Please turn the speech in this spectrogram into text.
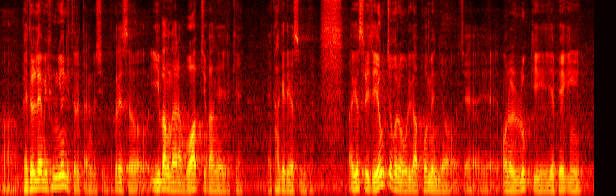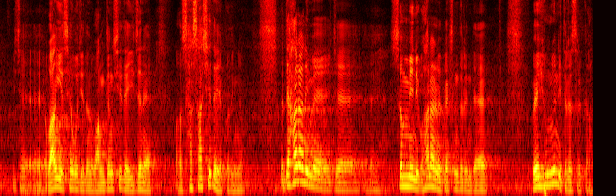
어, 베들레헴에 흉년이 들었다는 것입니다. 그래서 이방 나라 모압 지방에 이렇게 가게 되었습니다. 어, 이것을 이제 영적으로 우리가 보면요, 이제 오늘 룻기의 배경이 이제 왕이 세워지던 왕정 시대 이전에 어, 사사 시대였거든요. 근데 하나님의 이제 선민이고 하나님의 백성들인데 왜 흉년이 들었을까?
